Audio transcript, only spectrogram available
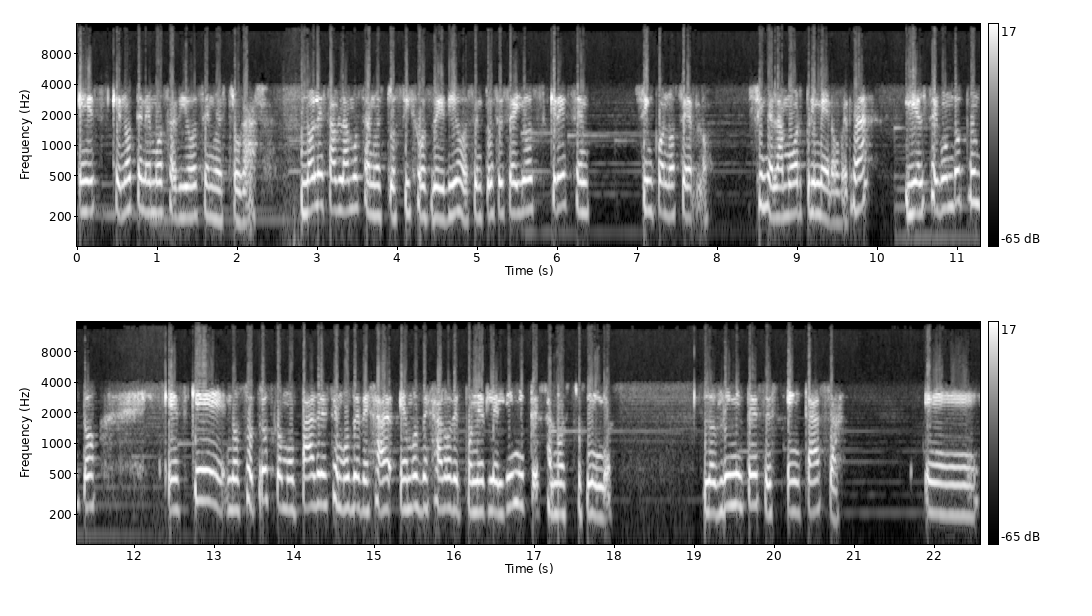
es que no tenemos a Dios en nuestro hogar. No les hablamos a nuestros hijos de Dios, entonces ellos crecen sin conocerlo, sin el amor primero, ¿verdad? Y el segundo punto es que nosotros como padres hemos de dejar hemos dejado de ponerle límites a nuestros niños los límites en casa, eh,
